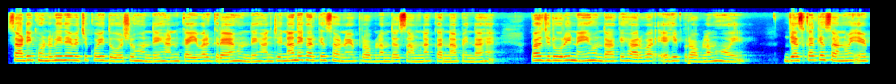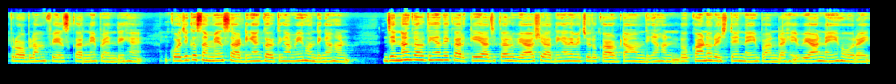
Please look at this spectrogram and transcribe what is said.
ਸਾਡੀ ਕੁੰਡਲੀ ਦੇ ਵਿੱਚ ਕੋਈ ਦੋਸ਼ ਹੁੰਦੇ ਹਨ, ਕਈ ਵਾਰ ਗ੍ਰਹਿ ਹੁੰਦੇ ਹਨ, ਜਿਨ੍ਹਾਂ ਦੇ ਕਰਕੇ ਸਾਨੂੰ ਇਹ ਪ੍ਰੋਬਲਮ ਦਾ ਸਾਹਮਣਾ ਕਰਨਾ ਪੈਂਦਾ ਹੈ। ਪਰ ਜ਼ਰੂਰੀ ਨਹੀਂ ਹੁੰਦਾ ਕਿ ਹਰ ਵਾਰ ਇਹੀ ਪ੍ਰੋਬਲਮ ਹੋਏ। ਜਿਸ ਕਰਕੇ ਸਾਨੂੰ ਇਹ ਪ੍ਰੋਬਲਮ ਫੇਸ ਕਰਨੀ ਪੈਂਦੀ ਹੈ। ਕੁਝ ਕੁ ਸਮੇਂ ਸਾਡੀਆਂ ਗਲਤੀਆਂ ਵੀ ਹੁੰਦੀਆਂ ਹਨ ਜਿਨ੍ਹਾਂ ਗਲਤੀਆਂ ਦੇ ਕਰਕੇ ਅੱਜ ਕੱਲ ਵਿਆਹ ਸ਼ਾਦੀਆਂ ਦੇ ਵਿੱਚ ਰੁਕਾਵਟਾਂ ਆਉਂਦੀਆਂ ਹਨ। ਲੋਕਾਂ ਨੂੰ ਰਿਸ਼ਤੇ ਨਹੀਂ ਬਣ ਰਹੇ, ਵਿਆਹ ਨਹੀਂ ਹੋ ਰਹੇ।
